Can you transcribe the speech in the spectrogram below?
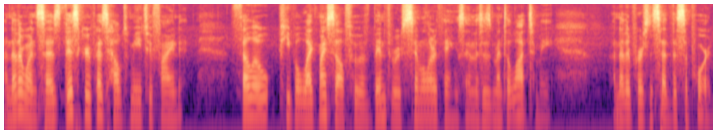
Another one says, This group has helped me to find fellow people like myself who have been through similar things, and this has meant a lot to me. Another person said, The support.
